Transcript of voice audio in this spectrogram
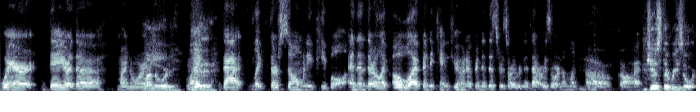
where they are the minority. minority. Like yeah, that, like there's so many people. And then they're like, oh, well, I've been to Cancun, I've been to this resort, I've been to that resort. And I'm like, oh, God. just the resort.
